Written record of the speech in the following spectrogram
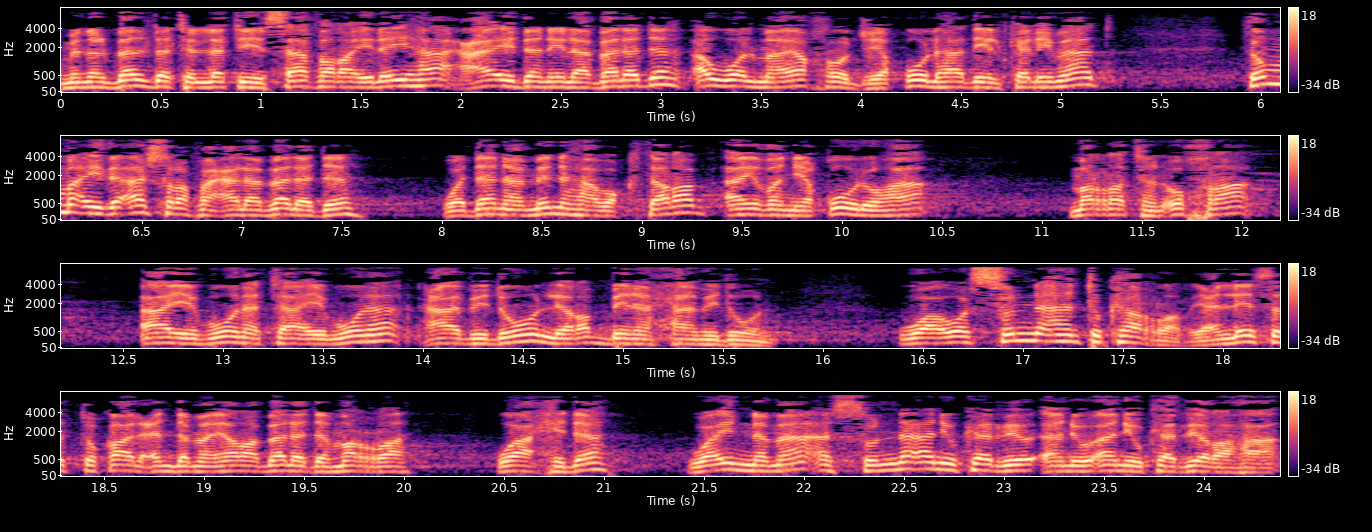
من البلدة التي سافر إليها عائدا إلى بلده أول ما يخرج يقول هذه الكلمات ثم إذا أشرف على بلده ودنا منها واقترب أيضا يقولها مرة أخرى آيبون تائبون عابدون لربنا حامدون. والسنة أن تكرر يعني ليست تقال عندما يرى بلده مرة واحدة وإنما السنة أن, يكرر أن يكررها.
